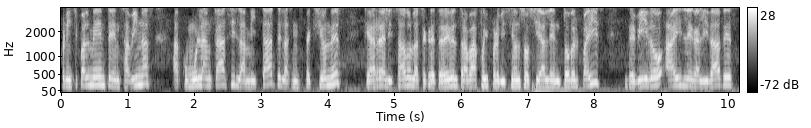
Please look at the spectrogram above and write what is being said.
principalmente en Sabinas acumulan casi la mitad de las inspecciones que ha realizado la Secretaría del Trabajo y Previsión Social en todo el país, debido a ilegalidades,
